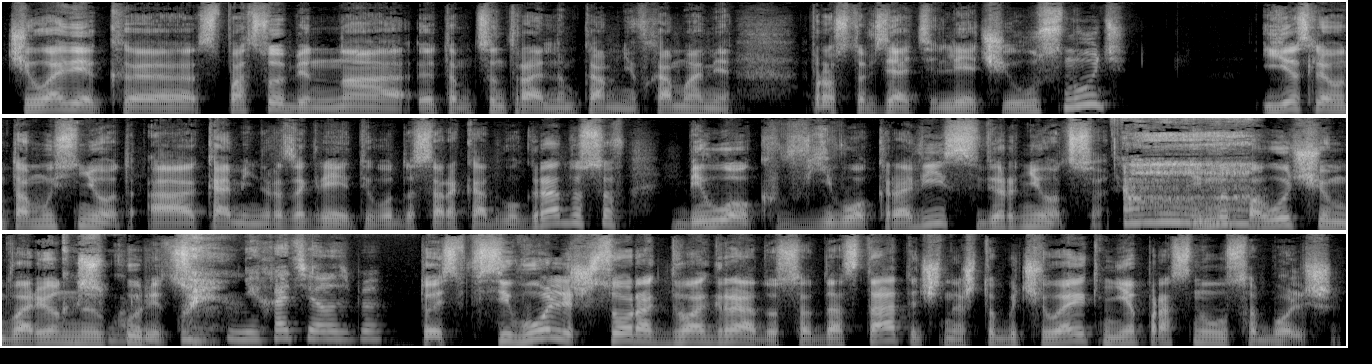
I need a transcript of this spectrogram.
человек э, способен на этом центральном камне в хамаме просто взять, лечь и уснуть, если он там уснет, а камень разогреет его до 42 градусов, белок в его крови свернется. и мы получим вареную Кошмар. курицу. Не хотелось бы. То есть всего лишь 42 градуса достаточно, чтобы человек не проснулся больше.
